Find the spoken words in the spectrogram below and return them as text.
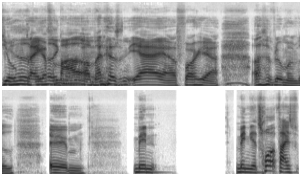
De unge vi drikker for meget, nogen, og man øh, er sådan, ja, ja, fuck ja. Og så blev man ved. Øhm, men, men jeg tror faktisk,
